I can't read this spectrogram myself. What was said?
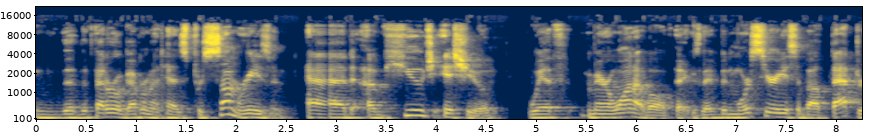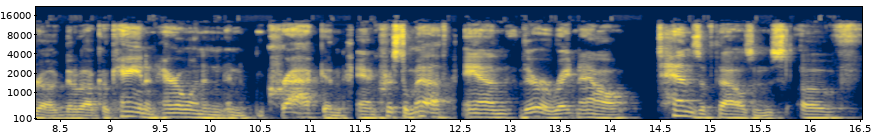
the, the federal government has, for some reason, had a huge issue with marijuana of all things. They've been more serious about that drug than about cocaine and heroin and, and crack and, and crystal meth. And there are right now tens of thousands of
